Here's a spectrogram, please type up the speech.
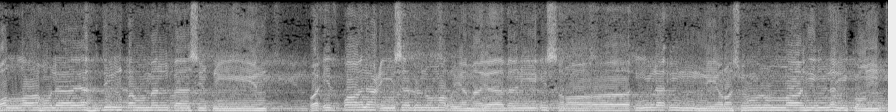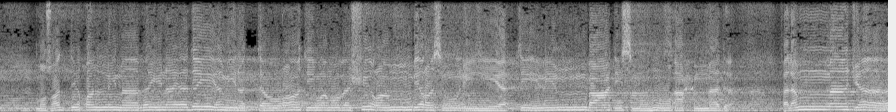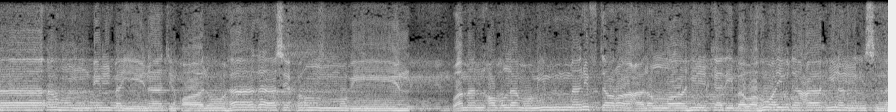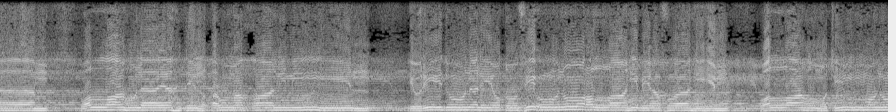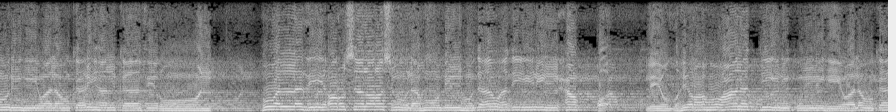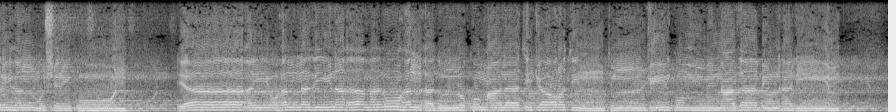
والله لا يهدي القوم الفاسقين. وإذ قال عيسى ابن مريم يا بني إسرائيل إني رسول الله إليكم مصدقا لما بين يدي من التوراة ومبشرا برسول يأتي من بعد اسمه أحمد. فلما جاءهم بالبينات قالوا هذا سحر مبين. ومن أظلم ممن افترى على الله الكذب وهو يدعى إلى الإسلام. والله لا يهدي القوم الظالمين. يريدون ليطفئوا نور الله بأفواههم. والله متم نوره ولو كره الكافرون. هو الذي أرسل رسوله بالهدى ودين الحق ليظهره على الدين كله ولو كره المشركون. يا أيها الذين آمنوا هل أدلكم على تجارة تنجيكم من عذاب أليم؟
